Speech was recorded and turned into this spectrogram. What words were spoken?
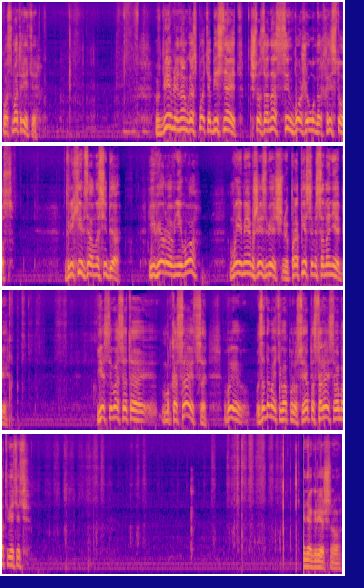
Вот смотрите. В Библии нам Господь объясняет, что за нас Сын Божий умер, Христос. Грехи взял на себя. И веруя в Него, мы имеем жизнь вечную, прописываемся на небе. Если вас это касается, вы задавайте вопросы, я постараюсь вам ответить. Меня грешного.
